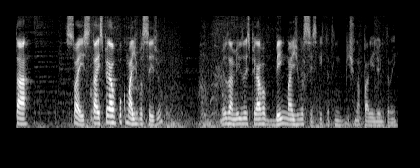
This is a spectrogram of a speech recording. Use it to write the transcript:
Tá. Só isso. Tá, esperava um pouco mais de vocês, viu? Meus amigos, eu esperava bem mais de vocês. Eita, tem bicho na parede ali também.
